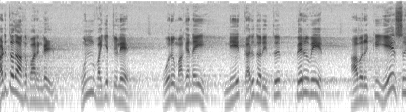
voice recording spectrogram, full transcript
அடுத்ததாக பாருங்கள் உன் வயிற்றிலே ஒரு மகனை நீர் கருதரித்து பெறுவீர். அவருக்கு இயேசு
